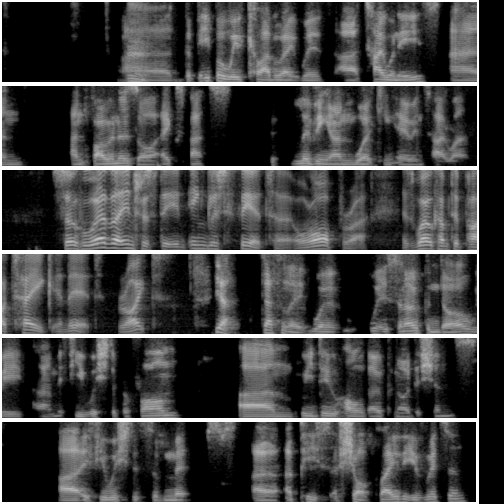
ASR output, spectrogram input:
Uh, the people we collaborate with are Taiwanese and and foreigners or expats living and working here in Taiwan. So, whoever interested in English theatre or opera is welcome to partake in it, right? Yeah, definitely. We're, we it's an open door. We, um, if you wish to perform, um, we do hold open auditions. Uh, if you wish to submit a piece, a short play that you've written,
